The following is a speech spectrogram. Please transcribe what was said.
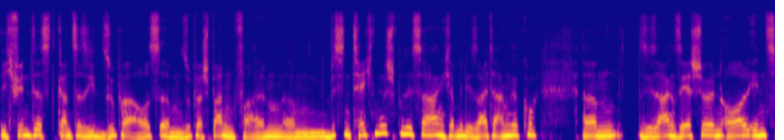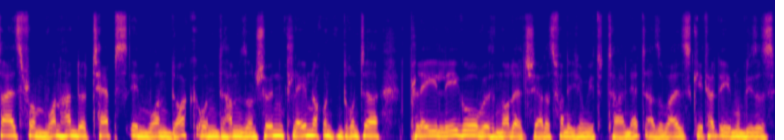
Ich finde, das Ganze sieht super aus, ähm, super spannend vor allem. Ähm, ein bisschen technisch, muss ich sagen. Ich habe mir die Seite angeguckt. Ähm, Sie sagen sehr schön, all insights from 100 tabs in one doc und haben so einen schönen Claim noch unten drunter, play Lego with knowledge. Ja, das fand ich irgendwie total nett. Also, weil es geht halt eben um dieses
